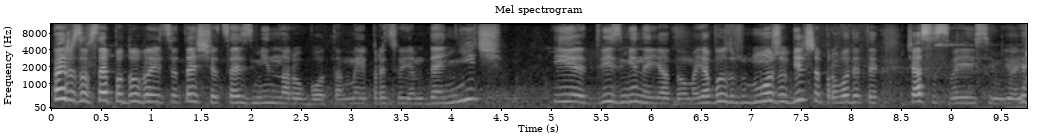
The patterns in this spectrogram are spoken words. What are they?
перш за все, подобається те, що це змінна робота. Ми працюємо день-ніч і дві зміни я вдома. Я можу більше проводити часу зі своєю сім'єю.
